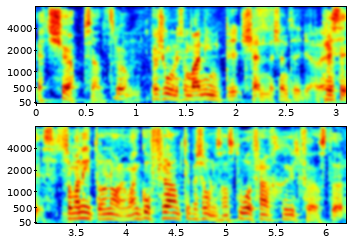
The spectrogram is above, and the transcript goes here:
ett köpcentrum. Mm. Personer som man inte känner sedan tidigare? Precis, som man inte har en aning om. Man går fram till personer som står framför skyltfönster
